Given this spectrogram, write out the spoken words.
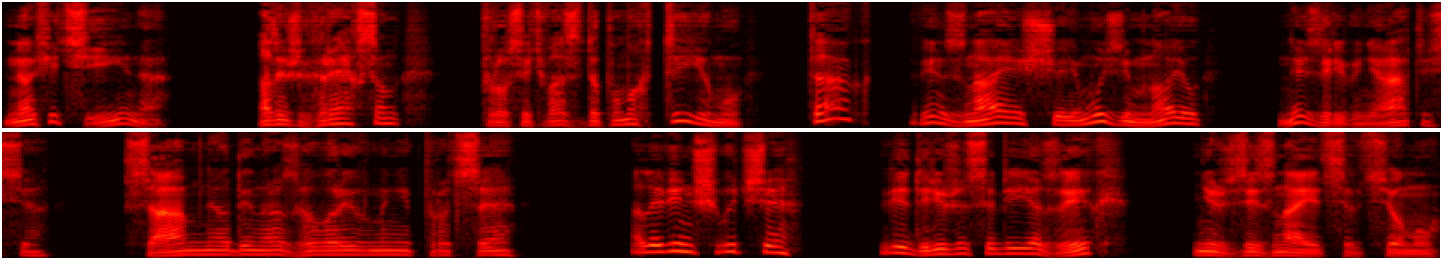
неофіційна. Але ж Грехсон просить вас допомогти йому. Так, він знає, що йому зі мною не зрівнятися. Сам не один раз говорив мені про це, але він швидше відріже собі язик, ніж зізнається в цьому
